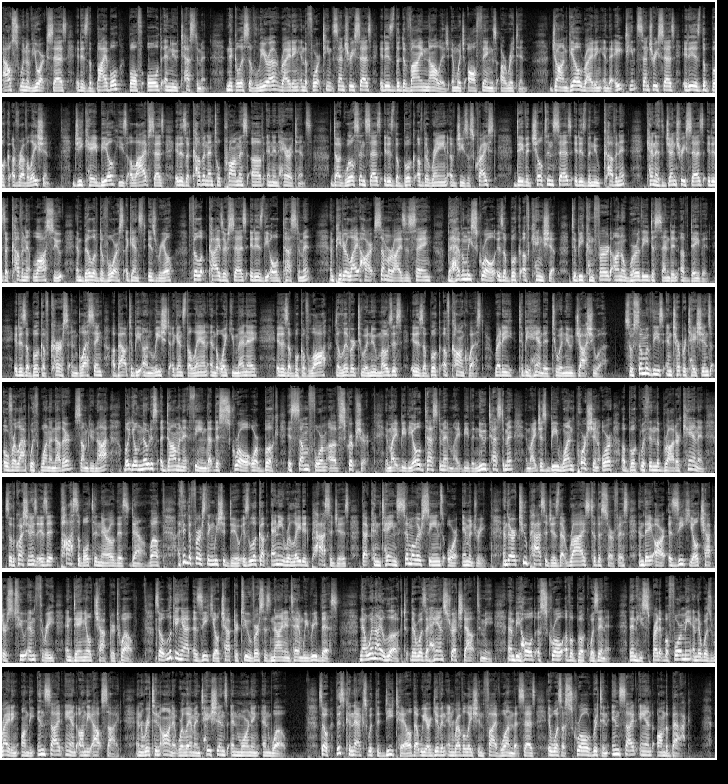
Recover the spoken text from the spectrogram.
Alcuin of York says it is the Bible, both Old and New Testament. Nicholas of Lyra, writing in the 14th century, says it is the divine knowledge in which all things are written. John Gill, writing in the 18th century, says it is the book of Revelation. G.K. Beale, he's alive, says it is a covenantal promise of an inheritance. Doug Wilson says it is the book of the reign of Jesus Christ. David Chilton says it is the new covenant. Kenneth Gentry says it is a covenant lawsuit and bill of divorce against Israel. Phillip Kayser says it is the Old Testament. And Peter Leithart summarizes saying, The heavenly scroll is a book of kingship to be conferred on a worthy descendant of David. It is a book of curse and blessing about to be unleashed against the land and the oikumene. It is a book of law delivered to a new Moses. It is a book of conquest ready to be handed to a new Joshua. So some of these interpretations overlap with one another, some do not, but you'll notice a dominant theme that this scroll or book is some form of scripture. It might be the Old Testament, it might be the New Testament, it might just be one portion or a book within the broader canon. So the question is, is it possible to narrow this down? Well, I think the first thing we should do is look up any related passages that contain similar scenes or imagery. And there are two passages that rise to the surface, and they are Ezekiel Ezekiel chapters 2 and 3 and Daniel chapter 12. So, looking at Ezekiel chapter 2, verses 9 and 10, we read this Now, when I looked, there was a hand stretched out to me, and behold, a scroll of a book was in it. Then he spread it before me, and there was writing on the inside and on the outside, and written on it were lamentations and mourning and woe. So, this connects with the detail that we are given in Revelation 5 1 that says it was a scroll written inside and on the back.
